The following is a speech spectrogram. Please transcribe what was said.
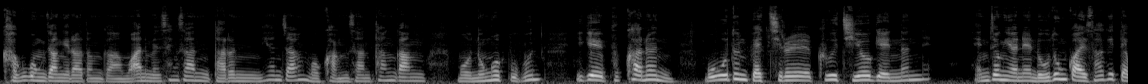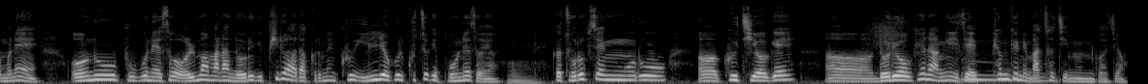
가구 공장이라든가 뭐 아니면 생산 다른 현장 뭐 광산 탄광 뭐 농업 부분 이게 북한은 모든 배치를 그 지역에 있는 행정위원회 노동과에서 하기 때문에 어느 부분에서 얼마만한 노력이 필요하다 그러면 그 인력을 그쪽에 보내줘요. 음. 그러니까 졸업생으로 어, 그 지역에 어, 노력 현황이 이제 음. 평균이 맞춰지는 거죠.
